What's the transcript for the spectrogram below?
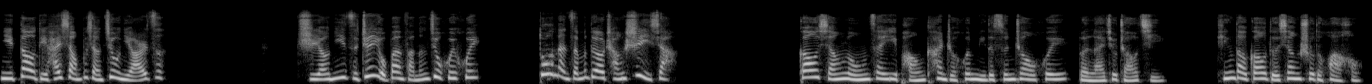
你到底还想不想救你儿子？只要妮子真有办法能救灰灰，多难咱们都要尝试一下。高祥龙在一旁看着昏迷的孙兆辉，本来就着急，听到高德香说的话后，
